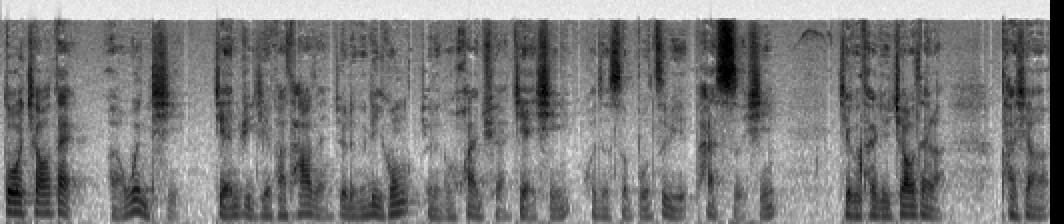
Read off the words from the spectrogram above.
多交代啊问题，检举揭发他人就能够立功，就能够换取减刑，或者是不至于判死刑。结果他就交代了，他向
